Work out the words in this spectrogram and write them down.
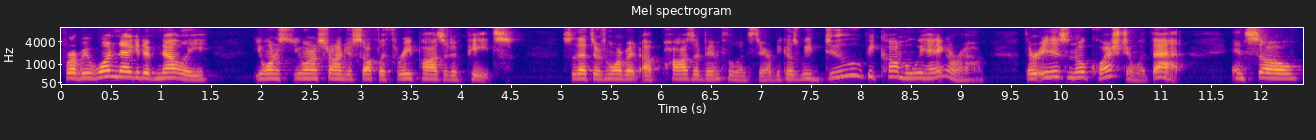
for every one negative Nelly, you want to you want to surround yourself with three positive Pete's, so that there's more of a, positive influence there. Because we do become who we hang around. There is no question with that. And so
